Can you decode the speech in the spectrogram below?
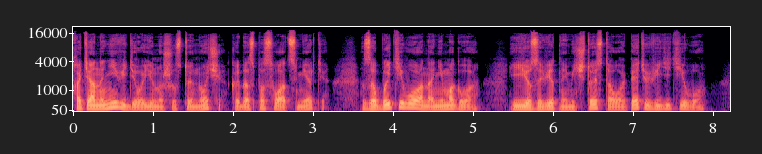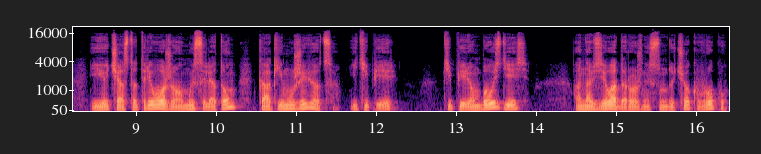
Хотя она не видела юношу с той ночи, когда спасла от смерти, забыть его она не могла, и ее заветной мечтой стало опять увидеть его. Ее часто тревожила мысль о том, как ему живется. И теперь... Теперь он был здесь. Она взяла дорожный сундучок в руку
